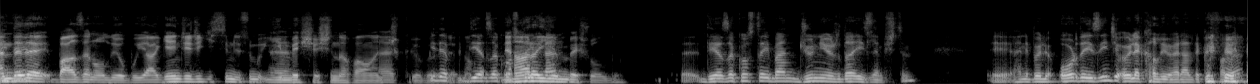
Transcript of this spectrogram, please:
Bir bende de de bazen oluyor bu ya. Gencecik isim diyorsun bu evet, 25 yaşında falan evet. çıkıyor Bir böyle. de Ne, Diaz ne ara Acosta'yı ben 25 oldu? e, Diaz Acosta'yı ben Junior'da izlemiştim. E, hani böyle orada izleyince öyle kalıyor herhalde kafada.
